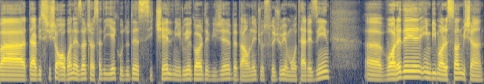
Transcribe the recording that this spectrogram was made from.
و در 26 آبان 1401 حدود 30 نیروی گارد ویژه به بهانه جستجوی معترضین وارد این بیمارستان میشن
